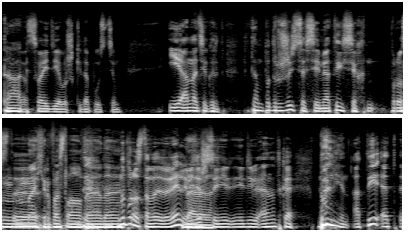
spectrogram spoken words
Так. э, своей девушки, допустим, и она тебе говорит, ты там подружись со всеми, а ты всех просто... Нахер послал, да, да. Ну просто там реально Да, ведешь да. себя не- Она такая, блин, а ты, это,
